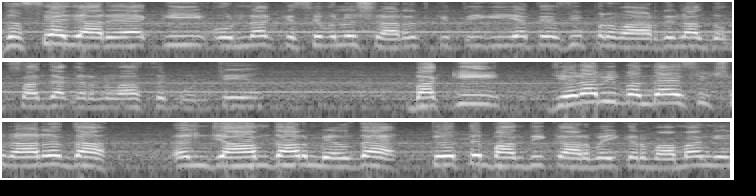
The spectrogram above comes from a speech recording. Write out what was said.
ਦੱਸਿਆ ਜਾ ਰਿਹਾ ਕਿ ਉਹਨਾਂ ਕਿਸੇ ਵੱਲੋਂ ਸ਼ਰਾਰਤ ਕੀਤੀ ਗਈ ਹੈ ਤੇ ਅਸੀਂ ਪਰਿਵਾਰ ਦੇ ਨਾਲ ਦੁੱਖ ਸਾਂਝਾ ਕਰਨ ਵਾਸਤੇ ਪਹੁੰਚੇ ਹਾਂ। ਬਾਕੀ ਜਿਹੜਾ ਵੀ ਬੰਦਾ ਇਸ ਸ਼ਰਾਰਤ ਦਾ ਅੰਜਾਮਦਾਰ ਮਿਲਦਾ ਹੈ ਤੇ ਉੱਤੇ ਬੰਦੀ ਕਾਰਵਾਈ ਕਰਵਾਵਾਂਗੇ।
